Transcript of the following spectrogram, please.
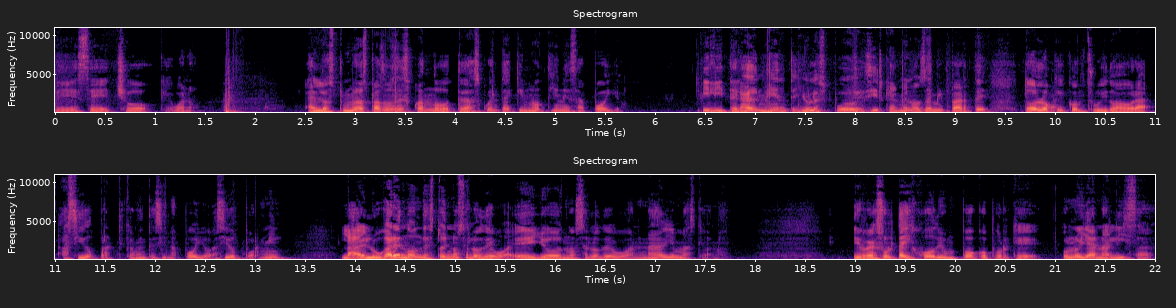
de ese hecho que bueno, en los primeros pasos es cuando te das cuenta que no tienes apoyo y literalmente, yo les puedo decir que al menos de mi parte, todo lo que he construido ahora ha sido prácticamente sin apoyo, ha sido por mí. La, el lugar en donde estoy no se lo debo a ellos, no se lo debo a nadie más que a mí. Y resulta y jode un poco porque uno ya analiza,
